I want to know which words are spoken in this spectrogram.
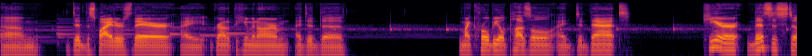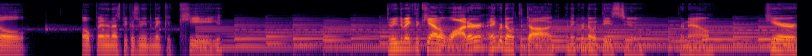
Um, did the spiders there. I ground up the human arm. I did the microbial puzzle. I did that. Here, this is still open, and that's because we need to make a key. Do we need to make the key out of water? I think we're done with the dog. I think we're done with these two for now. Here.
